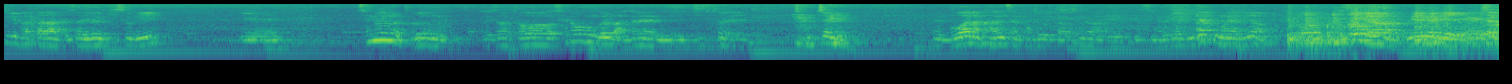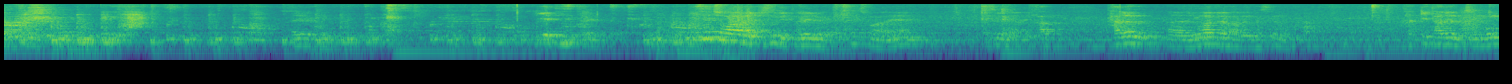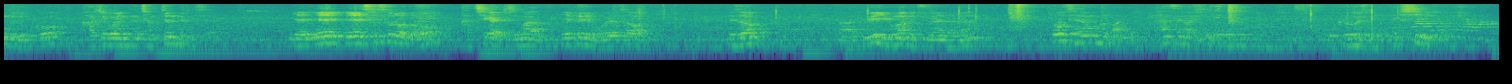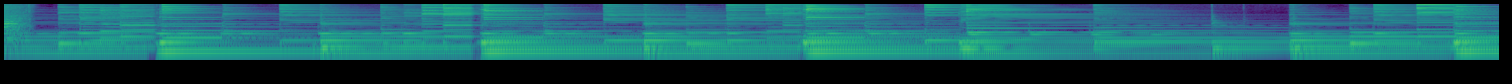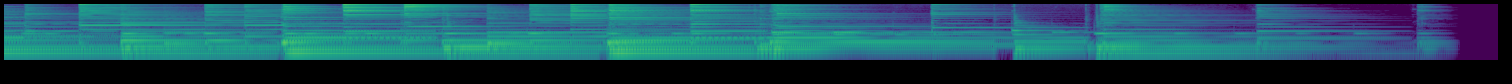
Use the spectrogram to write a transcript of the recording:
기술이 발달하면서 이런 기술이 예, 생명을 불어넣는 겁니다. 그래서 더 새로운 걸 만들어내는 이 디지털의 장점이 무한한 가능성을 가지고 있다고 생각하고 있습니다. 그래서 이 작품 뭐냐면요. 이거 쏘면 위에mel이 액자가 자, 이렇게 이게 디지털입니다. 세충 안에 기술이 들어있는 거예요. 세충 안에 기술이 들어있는 다, 다른 어, 융합이라고 하는 것은 각기 다른 전공들이 있고 가지고 있는 장점들이 있어요. 얘, 얘, 얘 스스로도 가치가 있지만 얘들이 모여서 그래서 아, 왜 융합이 중요하냐면 또 새로운 걸 만들어 탄생할 수 있는 그것이 핵심이죠.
